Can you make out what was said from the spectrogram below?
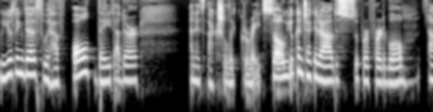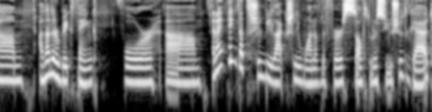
We're using this, we have all data there, and it's actually great. So you can check it out, it's super affordable. Um, another big thing for, um, and I think that should be actually one of the first softwares you should get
